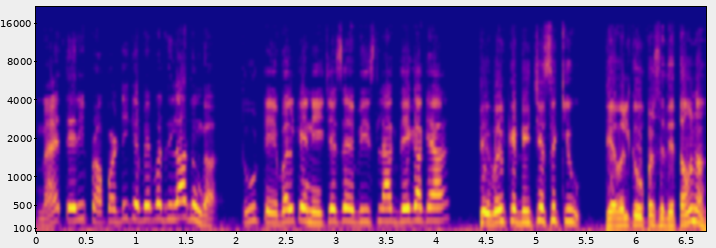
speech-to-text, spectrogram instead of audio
मैं तेरी प्रॉपर्टी के पेपर दिला दूँगा। तू टेबल के नीचे से बीस लाख देगा क्या? टेबल के नीचे से क्यों? टेबल के ऊपर से देता हूँ ना?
